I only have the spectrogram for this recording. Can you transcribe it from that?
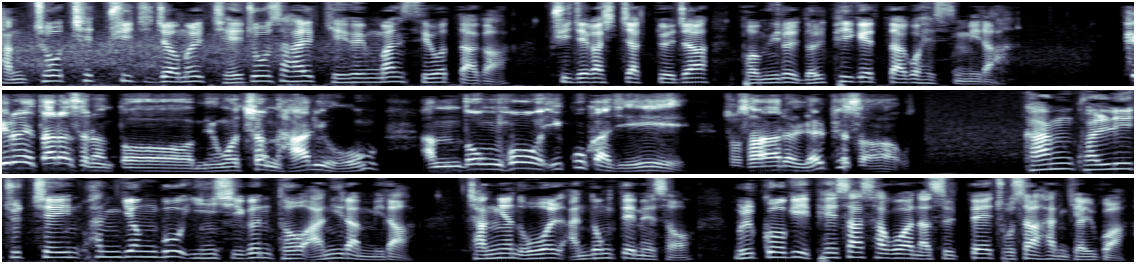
당초 채취 지점을 재조사할 계획만 세웠다가 취재가 시작되자 범위를 넓히겠다고 했습니다. 필요에 따라서는 또 명호천 하류, 안동호 입구까지 조사를 넓혀서 강 관리 주체인 환경부 인식은 더 아니랍니다. 작년 5월 안동댐에서 물고기 폐사 사고가 났을 때 조사한 결과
